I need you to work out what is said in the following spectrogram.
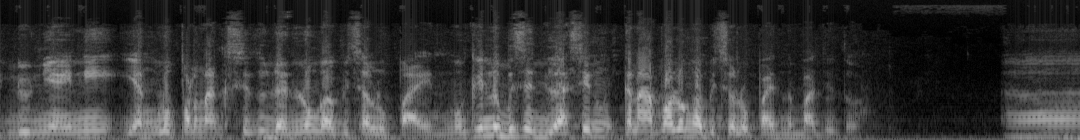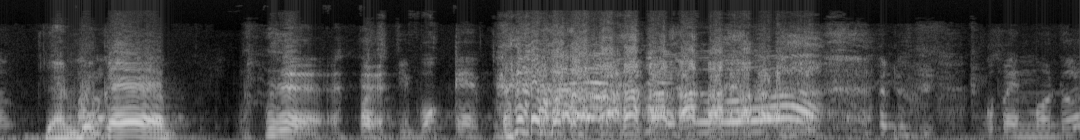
dunia ini yang lu pernah ke situ dan lu nggak bisa lupain? Mungkin lu bisa jelasin kenapa lu nggak bisa lupain tempat itu? Eh, Jangan bokep. pasti bokep. Aduh. Aduh, gue pengen modal.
